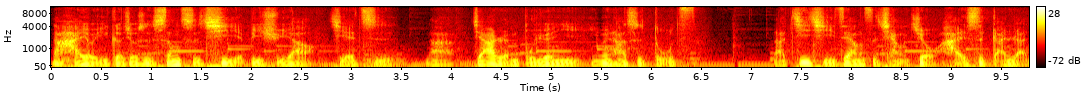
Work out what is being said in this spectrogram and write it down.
那还有一个就是生殖器也必须要截肢。那家人不愿意，因为他是独子。那积极这样子抢救，还是感染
